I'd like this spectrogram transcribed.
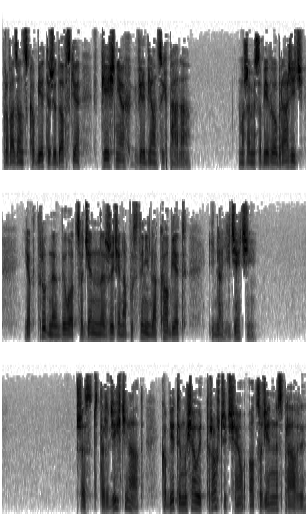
prowadząc kobiety żydowskie w pieśniach wielbiących Pana. Możemy sobie wyobrazić, jak trudne było codzienne życie na pustyni dla kobiet i dla ich dzieci. Przez czterdzieści lat kobiety musiały troszczyć się o codzienne sprawy.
